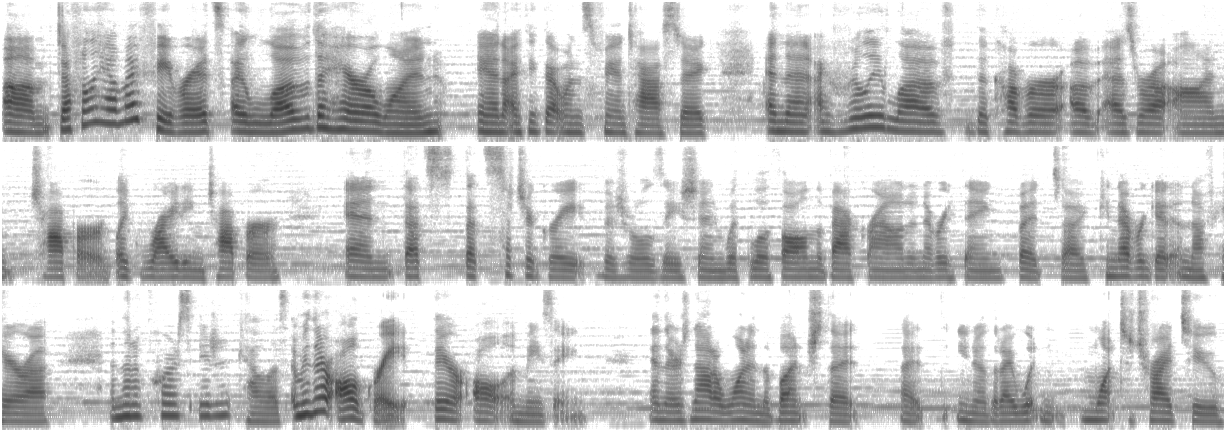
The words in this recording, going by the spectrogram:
um, definitely have my favorites. I love the Hera one, and I think that one's fantastic. And then I really love the cover of Ezra on Chopper, like riding Chopper. And that's that's such a great visualization with Lothal in the background and everything. But uh, can never get enough Hera. And then, of course, Agent Kallus. I mean, they're all great. They are all amazing. And there's not a one in the bunch that, that you know, that I wouldn't want to try to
